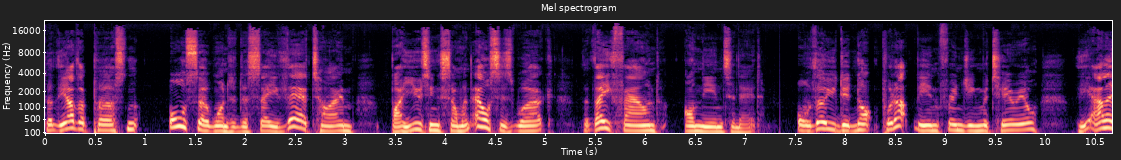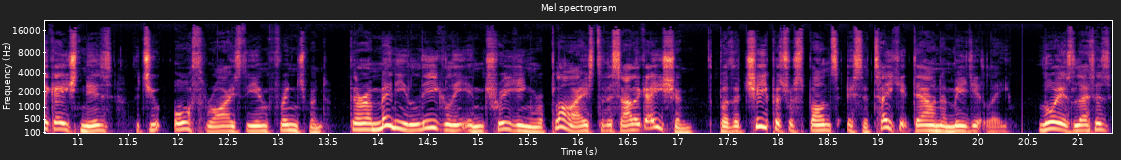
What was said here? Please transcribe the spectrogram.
that the other person also wanted to save their time by using someone else's work that they found on the internet. Although you did not put up the infringing material, the allegation is that you authorised the infringement. There are many legally intriguing replies to this allegation, but the cheapest response is to take it down immediately. Lawyers' letters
